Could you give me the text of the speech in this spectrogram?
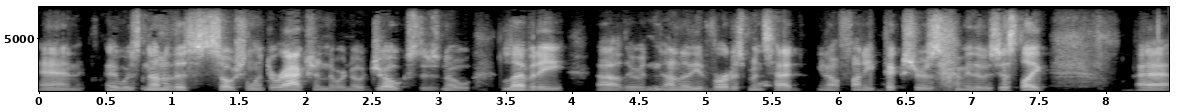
and it was none of this social interaction. There were no jokes. There's no levity. Uh, there none of the advertisements had you know funny pictures. I mean, it was just like. Uh,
